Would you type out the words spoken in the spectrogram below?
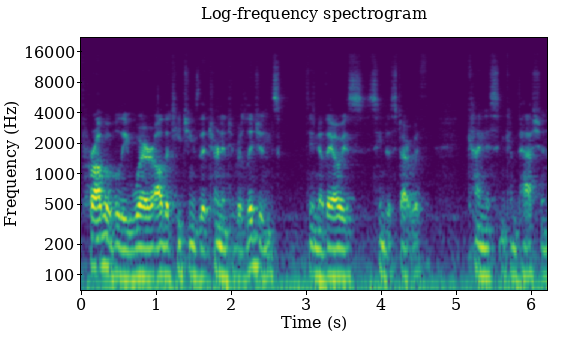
probably where all the teachings that turn into religions, you know, they always seem to start with kindness and compassion,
